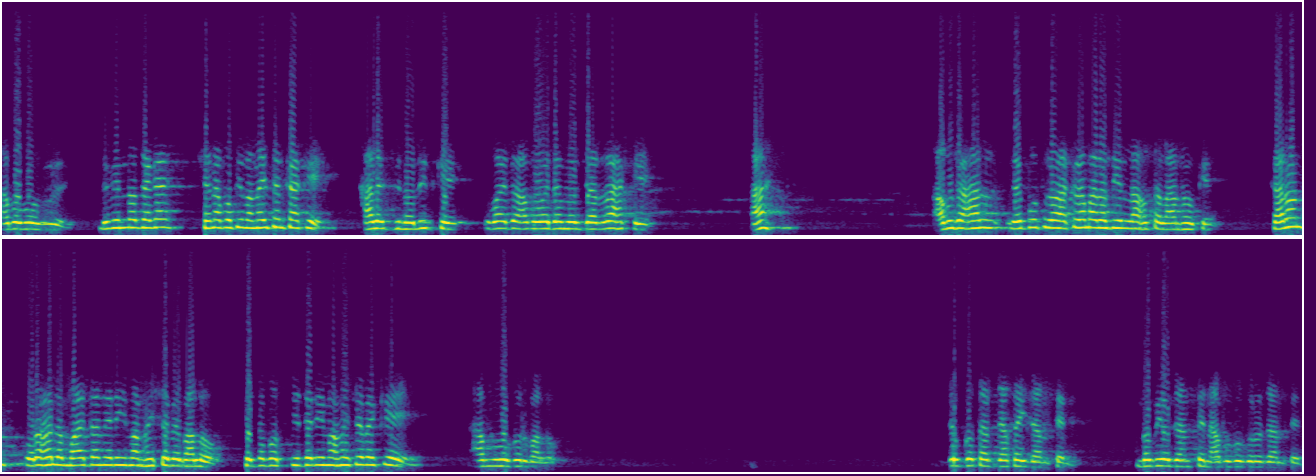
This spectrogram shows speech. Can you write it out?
আবু বকর বিভিন্ন জায়গায় সেনাপতি বানাইতেন কাকে? খালেদ বিন অলিদকে উবায়দ, আবু জার্রাহকে। হ্যাঁ আবু জাহাল পুত্র আকরামা রাজি আল্লাহ তালকে কারণ ওরা হলো ময়দানের ইমাম হিসেবে ভালো, কিন্তু মসজিদের ইমাম হিসেবে কে? আবু বকর ভালো। যোগ্যতার যাচাই জানতেন, নবীও জানতেন, আবু বকরও জানতেন।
